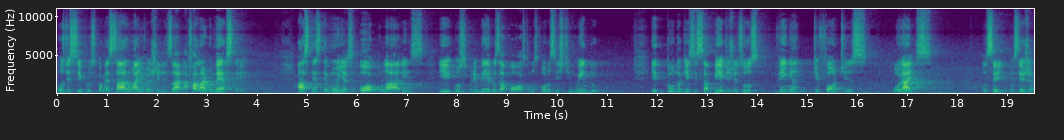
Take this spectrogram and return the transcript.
os discípulos começaram a evangelizar, a falar do Mestre. As testemunhas oculares e os primeiros apóstolos foram se extinguindo, e tudo o que se sabia de Jesus vinha de fontes orais. Ou seja, ou seja,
